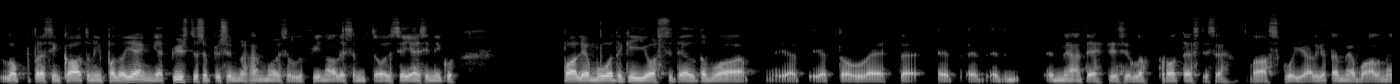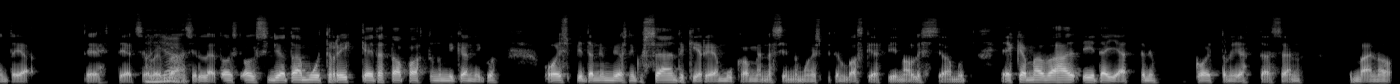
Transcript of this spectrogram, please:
loppupeleissä kaatui niin paljon jengiä, että pystyssä pysymään olisi ollut finaalissa, mutta se jäisi niin kuin paljon muutakin jossiteltavaa ja, ja tolle, että et, et, et, et mehän tehtiin silloin protesti se laskun jälkeen, tai meidän valmentaja tehtiin, että se oli vähän silleen, että olisi, olisi jotain muita rikkeitä tapahtunut, mikä niin kuin, olisi pitänyt myös niin kuin sääntökirjan mukaan mennä sinne, mun olisi pitänyt laskea finaalissa, mutta ehkä mä vähän itse jättänyt, koittanut jättää sen, mä en ole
